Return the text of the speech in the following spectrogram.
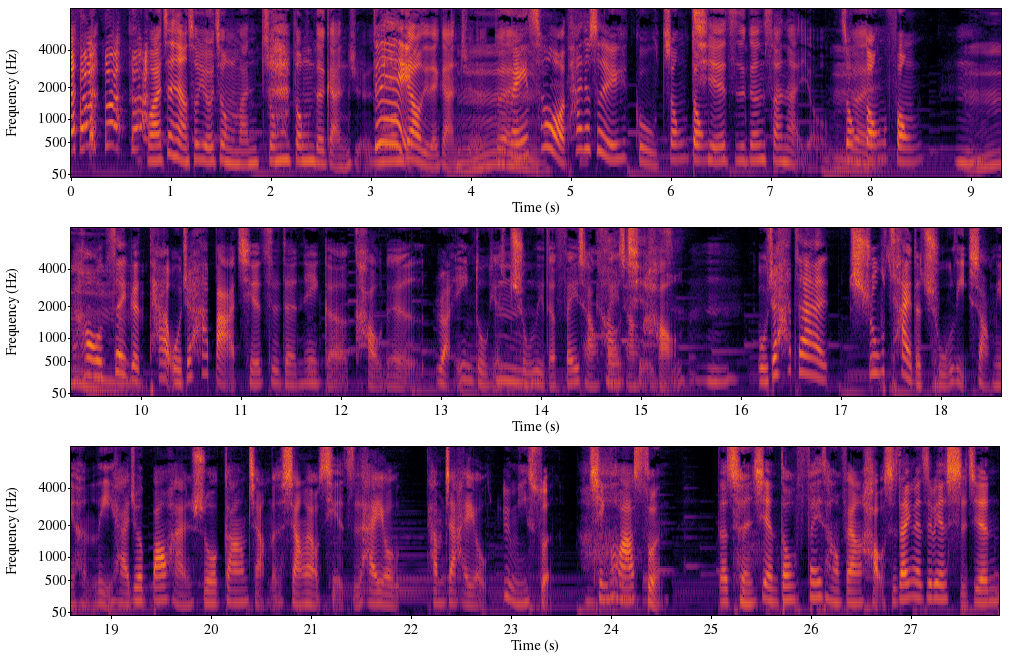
我还正想说有一种蛮中东的感觉，对，料理的感觉，对，没错，它就是一股中东茄子跟酸奶油，中东风。嗯，然后这个他，我觉得他把茄子的那个烤的软硬度也是处理的非常非常好。嗯，我觉得他在蔬菜的处理上面很厉害，就包含说刚刚讲的香料茄子，还有他们家还有玉米笋、青花笋的呈现都非常非常好吃。但因为这边时间，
